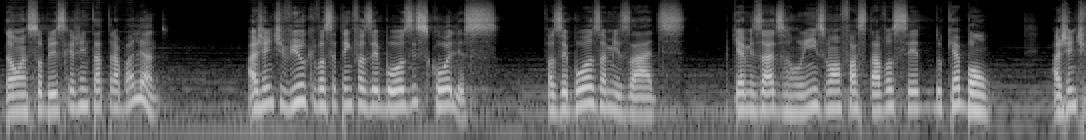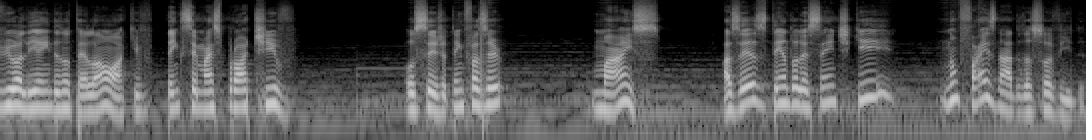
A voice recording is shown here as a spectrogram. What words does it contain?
Então é sobre isso que a gente está trabalhando. A gente viu que você tem que fazer boas escolhas, fazer boas amizades, porque amizades ruins vão afastar você do que é bom. A gente viu ali ainda no telão ó, que tem que ser mais proativo. Ou seja, tem que fazer mais. Às vezes tem adolescente que não faz nada da sua vida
